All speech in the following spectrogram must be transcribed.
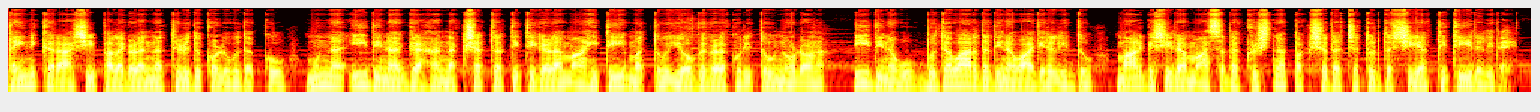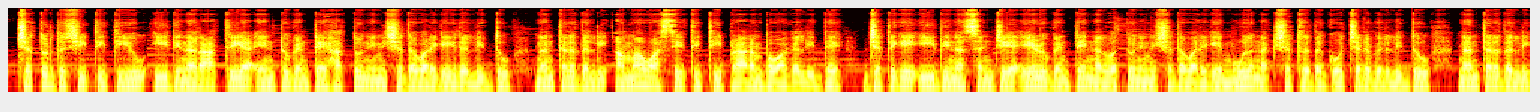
ದೈನಿಕ ರಾಶಿ ಫಲಗಳನ್ನು ತಿಳಿದುಕೊಳ್ಳುವುದಕ್ಕೂ ಮುನ್ನ ಈ ದಿನ ಗ್ರಹ ನಕ್ಷತ್ರ ತಿಥಿಗಳ ಮಾಹಿತಿ ಮತ್ತು ಯೋಗಗಳ ಕುರಿತು ನೋಡೋಣ. ಈ ದಿನವು ಬುಧವಾರದ ದಿನವಾಗಿರಲಿದ್ದು, ಮಾರ್ಗಶಿರ ಮಾಸದ ಕೃಷ್ಣ ಪಕ್ಷದ ಚತುರ್ದಶಿಯ ತಿಥಿ ಇರಲಿದೆ. ಚತುರ್ದಶಿ ತಿಥಿಯು ಈ ದಿನ ರಾತ್ರಿಯ ಎಂಟು ಗಂಟೆ ಹತ್ತು ನಿಮಿಷದವರೆಗೆ ಇರಲಿದ್ದು, ನಂತರದಲ್ಲಿ ಅಮಾವಾಸ್ಯೆ ತಿಥಿ ಪ್ರಾರಂಭವಾಗಲಿದೆ ಜತೆಗೆ ಈ ದಿನ ಸಂಜೆಯ ಏಳು ಗಂಟೆ ನಲವತ್ತು ನಿಮಿಷದವರೆಗೆ ಮೂಲ ನಕ್ಷತ್ರದ ಗೋಚರವಿರಲಿದ್ದು, ನಂತರದಲ್ಲಿ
